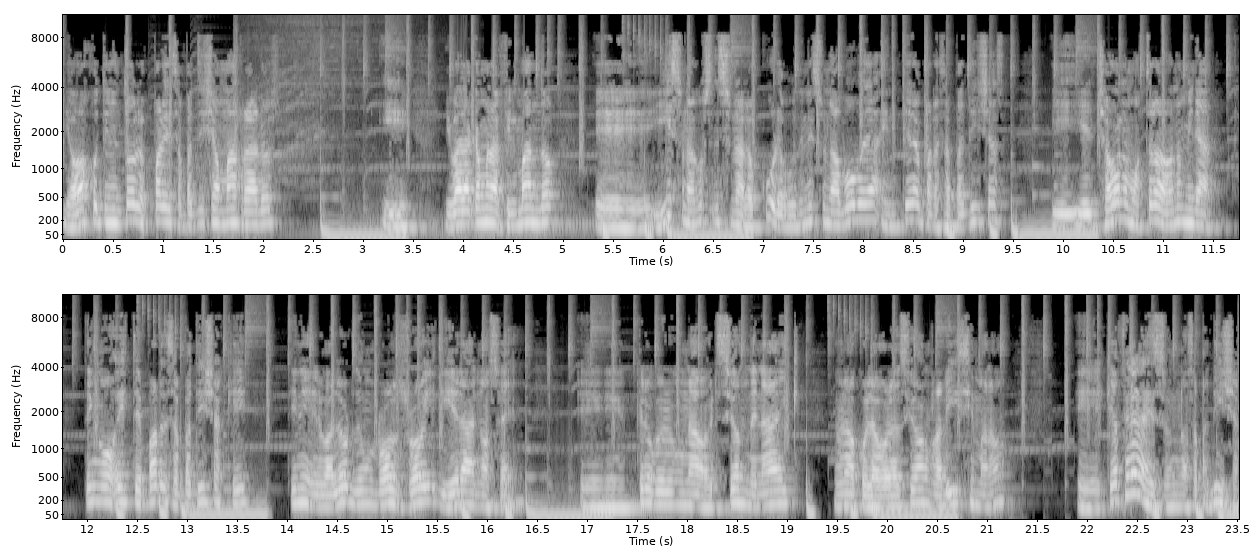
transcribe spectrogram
y abajo tienen todos los pares de zapatillas más raros y, va la cámara filmando eh, y es una cosa, es una locura porque tenés una bóveda entera para zapatillas y, el chabón nos mostraba, no, mira, tengo este par de zapatillas que tiene el valor de un Rolls Royce y era, no sé, eh, creo que una versión de Nike, una colaboración rarísima, ¿no? Eh, que al final es una zapatilla.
